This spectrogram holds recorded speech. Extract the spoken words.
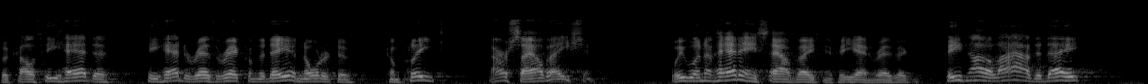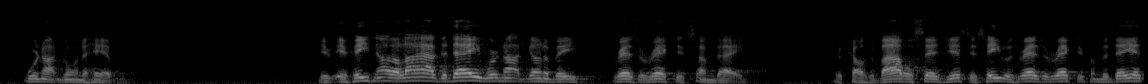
Because he had to, he had to resurrect from the dead in order to complete our salvation. We wouldn't have had any salvation if he hadn't resurrected. If he's not alive today, we're not going to heaven. If, if he's not alive today, we're not going to be resurrected someday. Because the Bible says just as he was resurrected from the dead,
